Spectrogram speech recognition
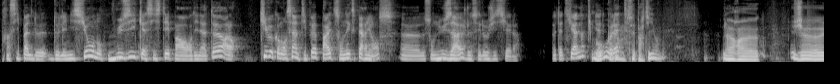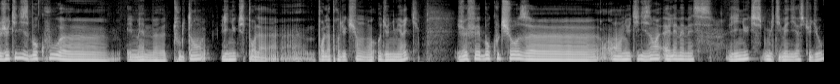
principal de, l'émission. Donc, musique assistée par ordinateur. Alors, qui veut commencer un petit peu à parler de son expérience, de son usage de ces logiciels? Peut-être Yann, Yann oh, C'est parti. Alors, J'utilise beaucoup, euh, et même euh, tout le temps, Linux pour la, pour la production audio numérique. Je fais beaucoup de choses euh, en utilisant LMMS, Linux Multimedia Studio.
